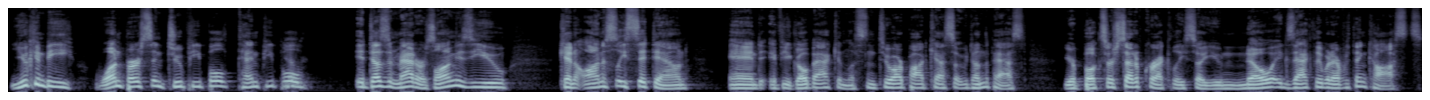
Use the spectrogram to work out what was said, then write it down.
You can be one person, two people, 10 people. Yeah. It doesn't matter as long as you can honestly sit down and if you go back and listen to our podcasts that we've done in the past, your books are set up correctly so you know exactly what everything costs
